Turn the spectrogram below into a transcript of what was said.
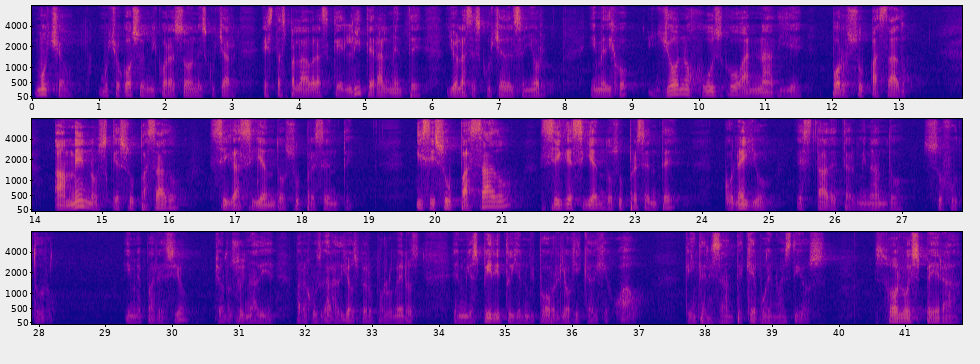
mucho, mucho gozo en mi corazón escuchar estas palabras que literalmente yo las escuché del Señor. Y me dijo, yo no juzgo a nadie por su pasado, a menos que su pasado siga siendo su presente. Y si su pasado sigue siendo su presente, con ello está determinando su futuro y me pareció, yo no soy nadie para juzgar a Dios, pero por lo menos en mi espíritu y en mi pobre lógica dije, wow, qué interesante, qué bueno es Dios. Solo espera,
